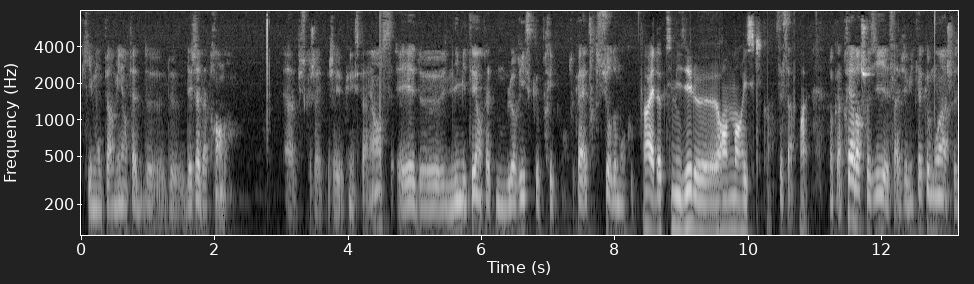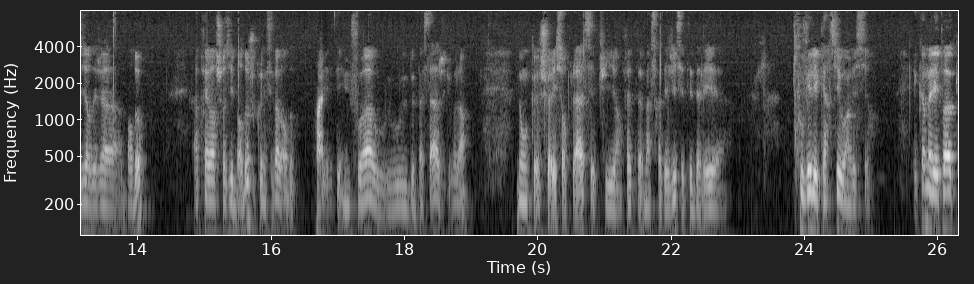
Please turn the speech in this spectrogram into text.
qui m'ont permis en fait de, déjà d'apprendre euh, puisque j'avais aucune expérience et de limiter en fait le risque pris en tout cas être sûr de mon coup ouais d'optimiser le rendement risque c'est ça. Donc après avoir choisi ça j'ai mis quelques mois à choisir déjà Bordeaux. Après avoir choisi Bordeaux je connaissais pas Bordeaux. Ouais. été une fois ou, de passage et voilà. Donc euh, je suis allé sur place et puis en fait ma stratégie c'était d'aller euh, trouver les quartiers où investir. Et comme à l'époque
